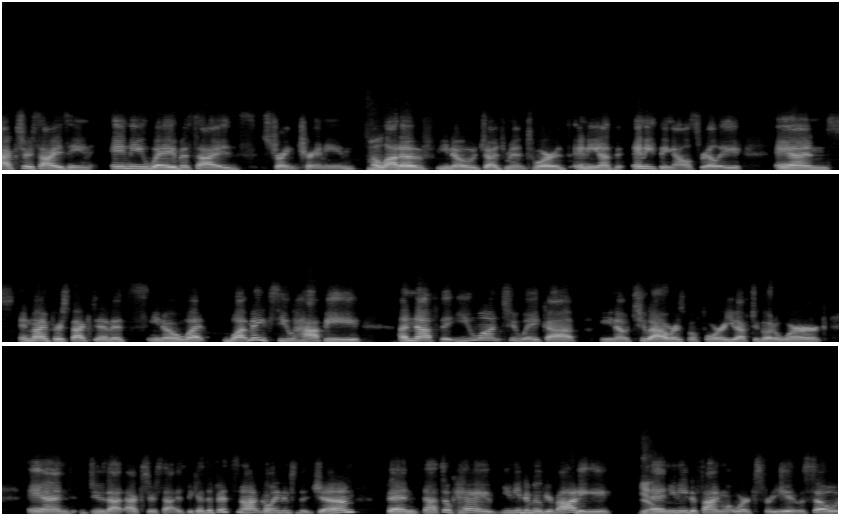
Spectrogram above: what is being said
exercising any way besides strength training. Hmm. A lot of you know judgment towards any of anything else really. And in my perspective, it's you know what what makes you happy enough that you want to wake up you know two hours before you have to go to work and do that exercise because if it's not going into the gym then that's okay you need to move your body Yeah. and you need to find what works for you so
